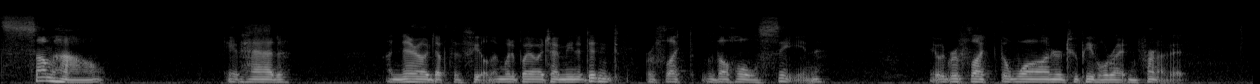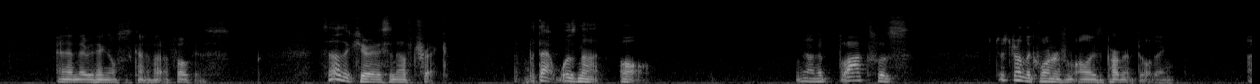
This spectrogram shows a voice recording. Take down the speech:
somehow it had a narrow depth of field. And by which I mean it didn't reflect the whole scene. It would reflect the one or two people right in front of it. And then everything else was kind of out of focus. So that was a curious enough trick. But that was not all. Now the box was just around the corner from Ollie's apartment building, uh,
